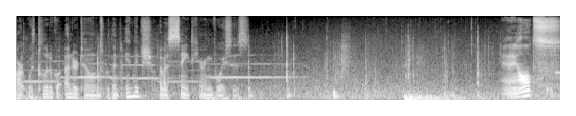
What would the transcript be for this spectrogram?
art with political undertones with an image of a saint hearing voices. Anything else?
